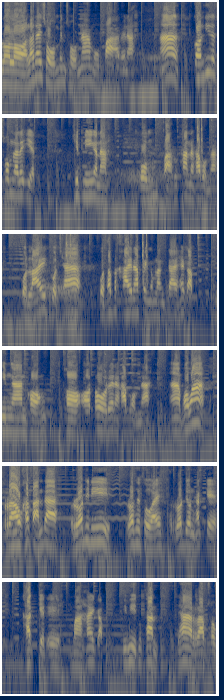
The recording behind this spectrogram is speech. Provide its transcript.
หล่อๆ แล้วได้โฉมเป็นโฉมหน้าหมูป่าด้วยนะอ่าก่อนที่จะชมรายละเอียดคลิปนี้กันนะ ผมฝากทุกท่านนะครับผมนะ กดไลค์กดแชร์ กดซับสไครต์นะเป็นกำลังใจให้กับ ทีมงานของทอออโต้ด้วยนะครับผมนะอ่าเพราะว่าเราคัดสรรแต่รถดีๆ รถสวยๆ รถยนต์คัดเกรดคัดเกรด A มาให้กับพี่ๆทุกท่านได้รับชม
